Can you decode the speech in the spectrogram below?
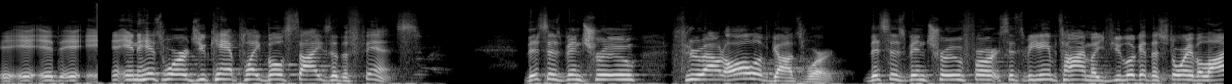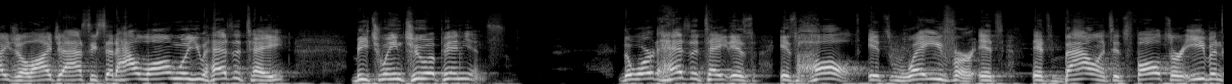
It, it, it, in his words, you can't play both sides of the fence. This has been true throughout all of God's Word. This has been true for since the beginning of time. If you look at the story of Elijah, Elijah asked, he said, How long will you hesitate between two opinions? The word hesitate is, is halt, it's waver, it's, it's balance, it's falter, or even,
